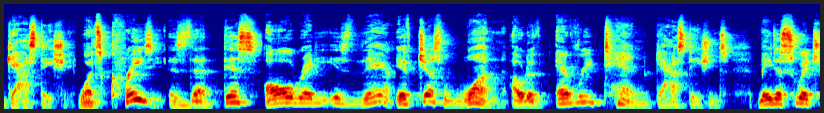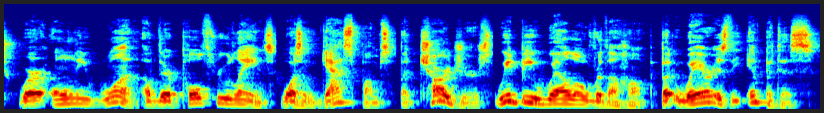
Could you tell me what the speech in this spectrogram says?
gas station. What's crazy is that this already is there. If just one out of every 10 gas stations made a switch where only one of their pull through lanes wasn't gas pumps but chargers, we'd be well over the hump. But where is the impetus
